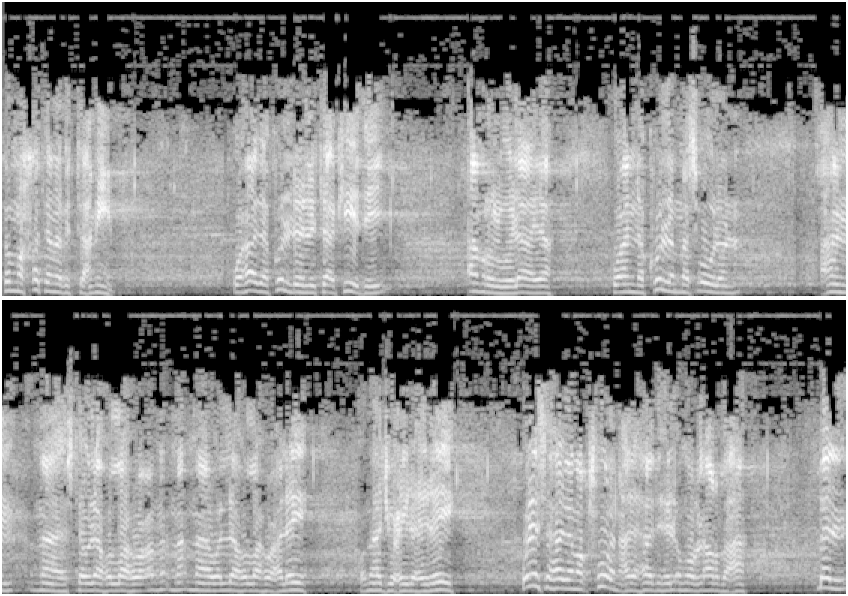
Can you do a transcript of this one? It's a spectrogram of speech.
ثم ختم بالتعميم. وهذا كله لتأكيد أمر الولاية وأن كل مسؤول عن ما استولاه الله ما ولاه الله عليه وما جعل إليه. وليس هذا مقصورا على هذه الأمور الأربعة بل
